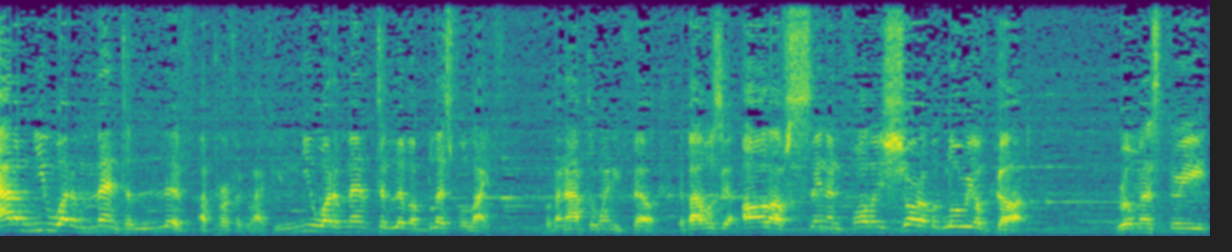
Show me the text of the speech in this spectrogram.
Adam knew what it meant to live a perfect life. He knew what it meant to live a blissful life. But then after when he fell, the Bible says all have sinned and fallen short of the glory of God. Romans 3,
